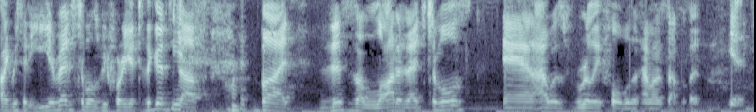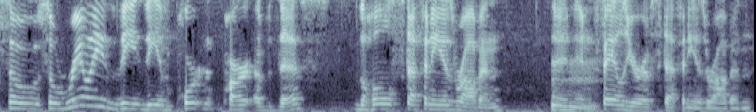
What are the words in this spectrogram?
like we said, eat your vegetables before you get to the good stuff. but this is a lot of vegetables, and I was really full by the time I was done with it. Yeah, so so really the the important part of this, the whole Stephanie is Robin and, and mm-hmm. failure of Stephanie is Robin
